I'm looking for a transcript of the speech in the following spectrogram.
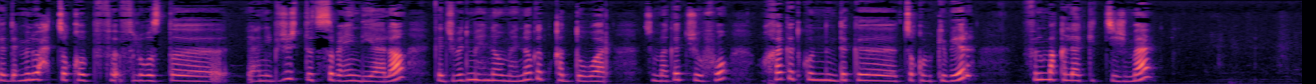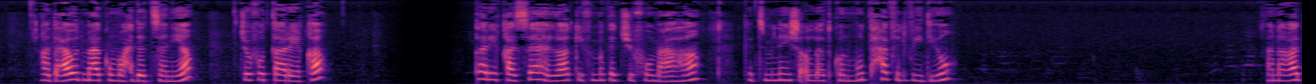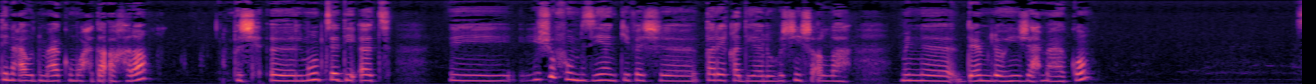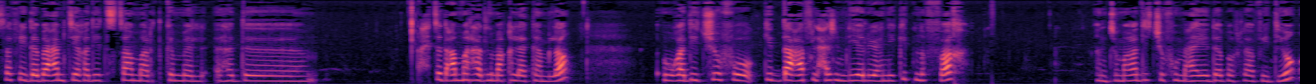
كتعمل واحد الثقب في الوسط يعني بجوج الصبعين ديالها كتجبد من هنا ومن هنا وكتبقى الدوار. ثم كتشوفوا واخا كتكون داك الثقب كبير في المقلة كتجمع غتعاود معكم واحدة ثانية. شوفوا الطريقة. طريقة سهلة كيف ما كتشوفوا معاها. كنتمنى إن شاء الله تكون مضحه في الفيديو. أنا غادي نعاود معكم واحدة أخرى. باش آه، المبتدئات. يشوفوا مزيان كيفاش الطريقة ديالو باش إن شاء الله من آه، تعملوه ينجح معكم صافي دابا عمتي غادي تستمر تكمل هاد حتى تعمر هاد المقلة كاملة. وغادي تشوفوا كي تضاعف الحجم ديالو يعني كي تنفخ. أنتم غادي تشوفوا معايا دابا في لا فيديو.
